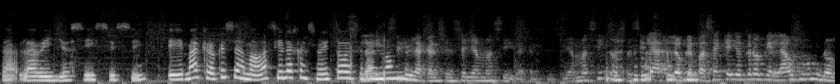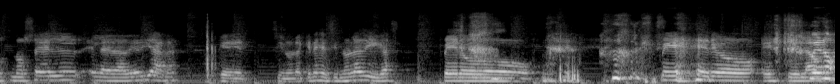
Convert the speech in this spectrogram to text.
La, Lavillo, sí, sí, sí. Y más, creo que se llamaba así la canción y todo, ese Sí, era el sí, nombre. la canción se llama así, la canción se llama así. No sé si la- lo que pasa es que yo creo que el Ausmund, no, no sé el- en la edad de Diana, que si no la quieres decir no la digas, pero. pero. Este, el Bueno,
